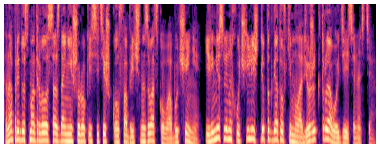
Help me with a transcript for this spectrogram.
Она предусматривала создание широкой сети школ фабрично-заводского обучения и ремесленных училищ для подготовки молодежи к трудовой деятельности.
